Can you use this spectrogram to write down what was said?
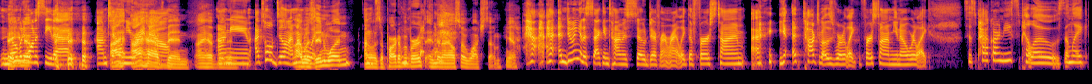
nobody know- want to see that. I'm telling I, you right now. I have now. been. I have been. I in- mean, I told Dylan, I I was when- in one. I was a part of a birth, and then I also watched them. Yeah. ha- ha- and doing it a second time is so different, right? Like the first time, I, yeah, I talked about this where like first time, you know, we're like, let's pack our niece pillows and like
